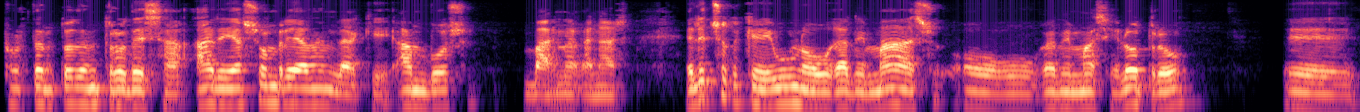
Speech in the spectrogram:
por tanto, dentro de esa área sombreada en la que ambos van a ganar. El hecho de que uno gane más o gane más el otro eh,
